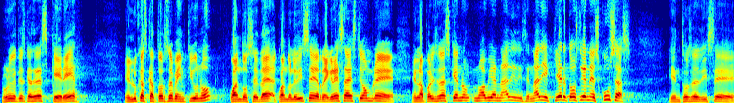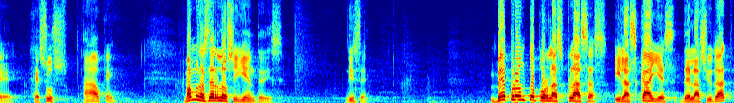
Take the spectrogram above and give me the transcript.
Lo único que tienes que hacer es querer. En Lucas 14, 21, cuando, se da- cuando le dice, regresa a este hombre en la pared, es que no, no había nadie, dice, nadie quiere, todos tienen excusas. Y entonces dice Jesús, ah, ok. Vamos a hacer lo siguiente, dice. Dice, ve pronto por las plazas y las calles de la ciudad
